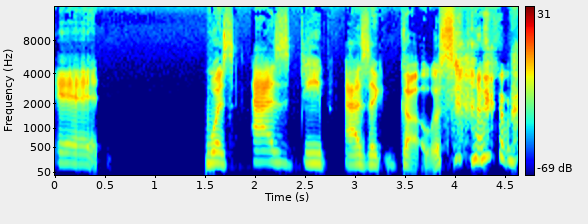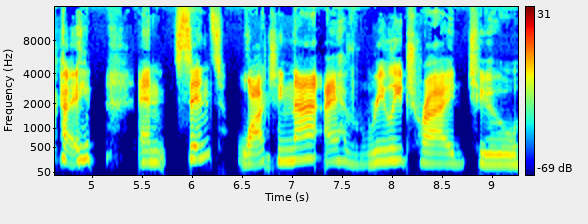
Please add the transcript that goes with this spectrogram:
it was as deep as it goes. right. And since watching that, I have really tried to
